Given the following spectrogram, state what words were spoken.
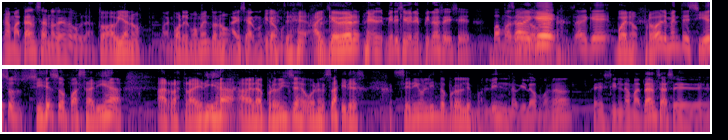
La matanza no desdobla. Todavía no. Por el momento no. Ahí se armó quilombo. Este, hay que ver. Mire si viene Espinosa y dice, vamos a ¿Sabe qué? ¿Sabe qué? Bueno, probablemente si eso, si eso pasaría, arrastraría a la provincia de Buenos Aires. Sería un lindo problema. Lindo quilombo, ¿no? sin la matanza se.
